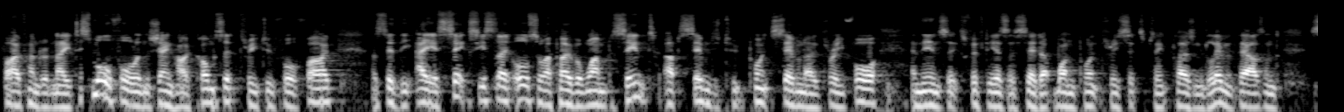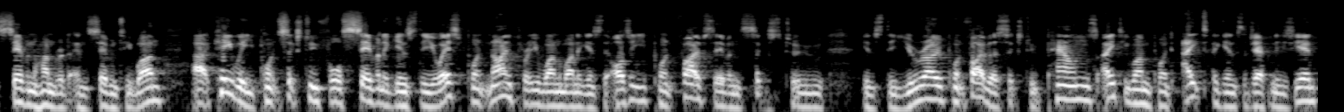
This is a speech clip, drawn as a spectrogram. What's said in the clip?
580. Small fall in the Shanghai Composite, 3245. I said the ASX yesterday also up over 1%, up 72.7034. And the NZX 50, as I said, up 1.36%, closing at 11,771. Uh, Kiwi, 0.6247 against the US, 0.9311 against the Aussie, 0.5762 against the euro, 0.5062 pounds, 81.8 against the Japanese yen,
